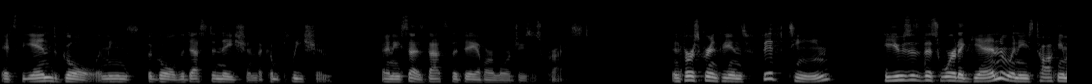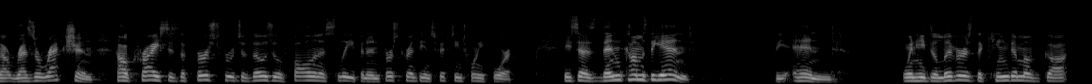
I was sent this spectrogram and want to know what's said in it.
It's the end goal. It means the goal, the destination, the completion. And he says that's the day of our Lord Jesus Christ. In 1 Corinthians 15, he uses this word again when he's talking about resurrection, how Christ is the first fruits of those who have fallen asleep. And in 1 Corinthians 15 24, he says, Then comes the end, the end, when he delivers the kingdom of God,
